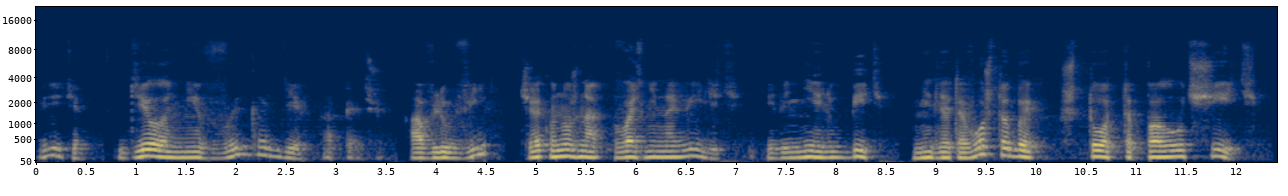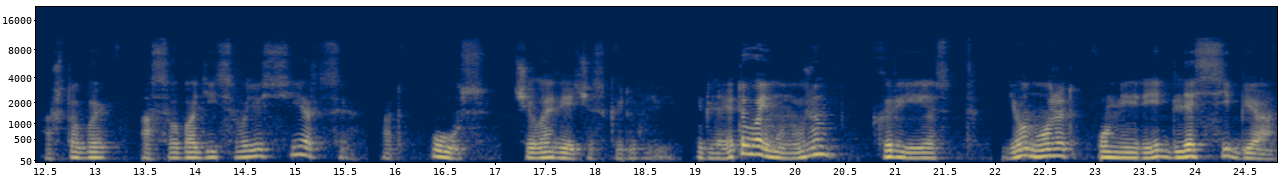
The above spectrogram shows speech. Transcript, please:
Видите, дело не в выгоде, опять же, а в любви. Человеку нужно возненавидеть или не любить не для того, чтобы что-то получить, а чтобы освободить свое сердце от уз человеческой любви. И для этого ему нужен крест, где он может умереть для себя.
